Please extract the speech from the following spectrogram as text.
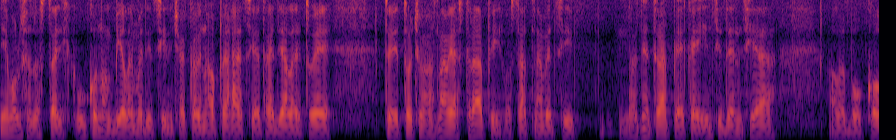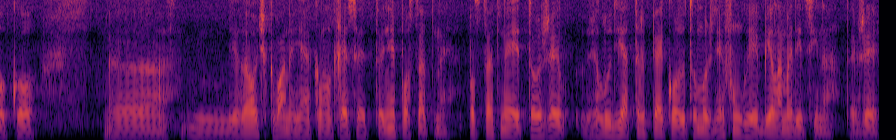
nemôžu sa dostať k úkonom bielej medicíny, čakajú na operácie a tak ďalej. To je, to je to, čo nás najviac trápi. Ostatné veci nás netrápia, aká je incidencia, alebo koľko Eh, je zaočkovaný v nejakom okrese, to je nepodstatné. Podstatné je to, že, že ľudia trpia kvôli tomu, že nefunguje biela medicína. Takže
